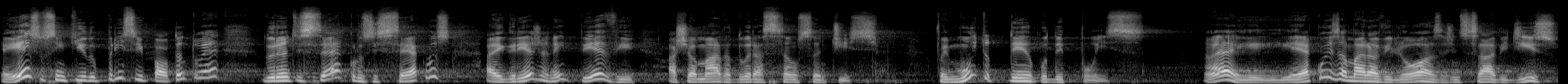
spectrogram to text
É esse o sentido principal. Tanto é, durante séculos e séculos, a igreja nem teve a chamada adoração santíssima. Foi muito tempo depois. É, e é coisa maravilhosa, a gente sabe disso,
